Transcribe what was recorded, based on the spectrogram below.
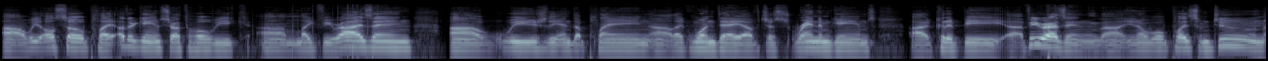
Uh, we also play other games throughout the whole week, um, like V Rising. Uh, we usually end up playing uh, like one day of just random games. Uh, could it be uh, V Rising? Uh, you know, we'll play some Dune.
